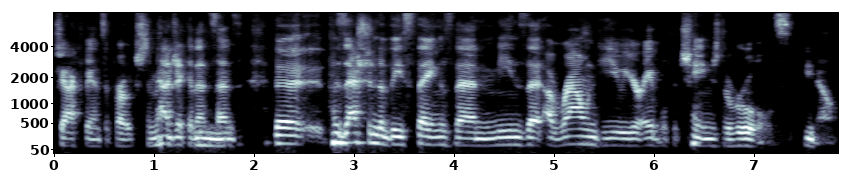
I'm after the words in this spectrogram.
Jack Vance approach to magic in that mm. sense. The possession of these things then means that around you you're able to change the rules. You know.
